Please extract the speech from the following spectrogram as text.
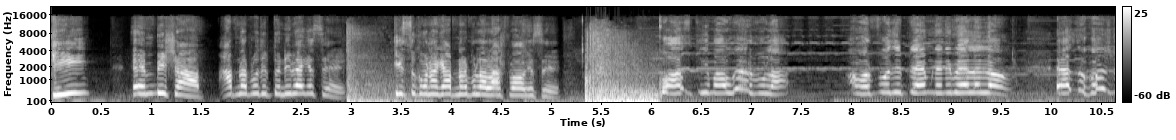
কি? এমপি সাহেব আপনার প্রদীপ তো নিভে গেছে। কিছুক্ষণ আগে আপনার পোলা লাশ পাওয়া গেছে। কস কি মাউগার পোলা? আমার প্রদীপটা এমনি নিভে এলো। এত কষ্ট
